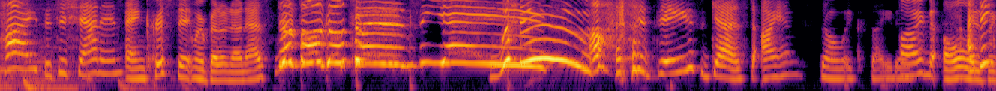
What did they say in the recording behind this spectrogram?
Hi, this is Shannon. And Kristen, we're better known as the Vogel Twins! Yay! Woohoo! Oh, today's guest, I am so excited. I know. I think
